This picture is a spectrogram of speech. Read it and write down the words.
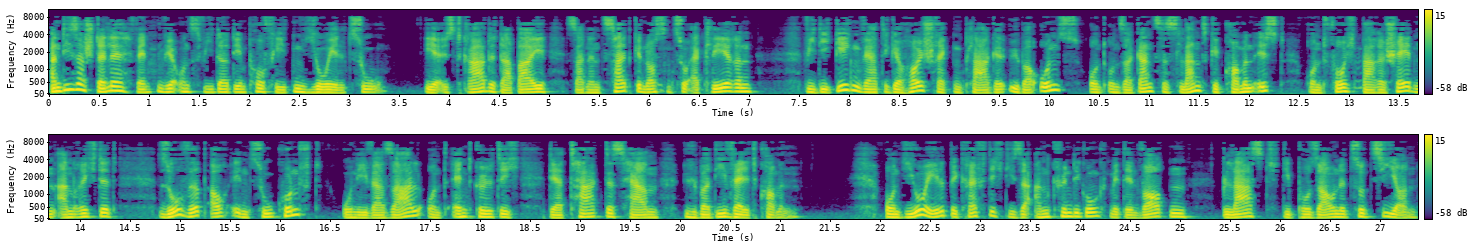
An dieser Stelle wenden wir uns wieder dem Propheten Joel zu. Er ist gerade dabei, seinen Zeitgenossen zu erklären, wie die gegenwärtige Heuschreckenplage über uns und unser ganzes Land gekommen ist und furchtbare Schäden anrichtet, so wird auch in Zukunft universal und endgültig der Tag des Herrn über die Welt kommen. Und Joel bekräftigt diese Ankündigung mit den Worten Blast die Posaune zu Zion,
